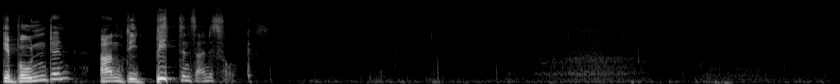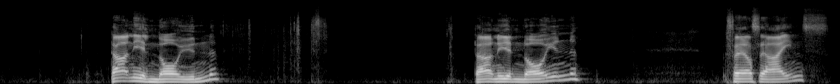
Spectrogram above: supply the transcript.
gebunden an die Bitten seines Volkes. Daniel 9. Daniel 9, Verse 1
